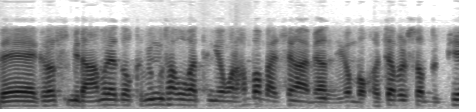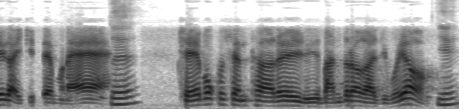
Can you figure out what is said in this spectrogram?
네, 그렇습니다. 아무래도 금융사고 같은 경우는 한 번 발생하면 이건 뭐 걷잡을 수 없는 피해가 있기 때문에 네. 재복구센터를 만들어 가지고요. 예.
